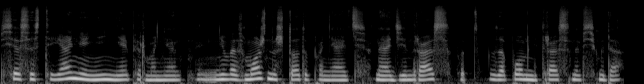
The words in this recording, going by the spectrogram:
все состояния, они не перманентны. Невозможно что-то понять на один раз, вот запомнить раз и навсегда.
